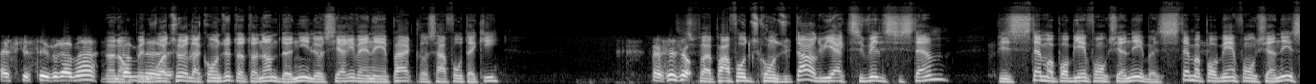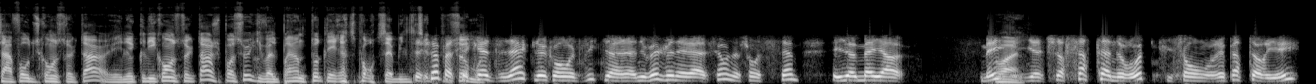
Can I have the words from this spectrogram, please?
Est-ce que c'est vraiment. Non, non, une voiture, la conduite autonome, Denis, s'il arrive un impact, c'est à faute à qui? Ben, c'est ça. Pas à faute du conducteur. Lui a activé le système puis le système n'a pas bien fonctionné. Ben, le système n'a pas bien fonctionné, c'est la faute du constructeur. Et les constructeurs, je ne suis pas sûr qu'ils veulent prendre toutes les responsabilités. C'est ça, parce que Cadillac, là, qu'on dit que la nouvelle génération de son système est le meilleur. Mais il y a sur certaines routes qui sont répertoriées,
